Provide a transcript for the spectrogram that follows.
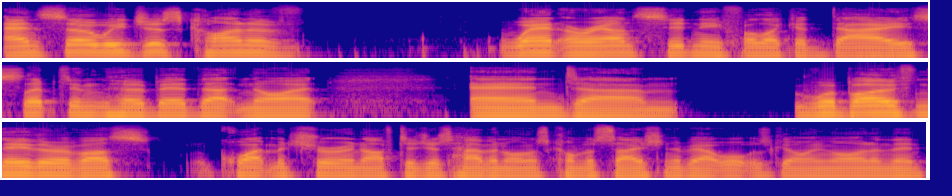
And so we just kind of went around Sydney for like a day, slept in her bed that night, and um, we're both, neither of us, quite mature enough to just have an honest conversation about what was going on. And then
